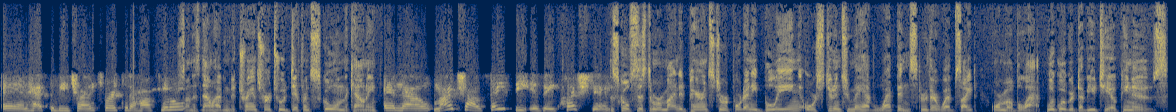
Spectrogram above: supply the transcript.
and had to be transferred to the hospital. Son is now having to transfer to a different school in the county. And now my child's safety is in question. The school system reminded parents to report any bullying or students who may have weapons through their website or mobile app. Luke Lukert, WTOP News.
